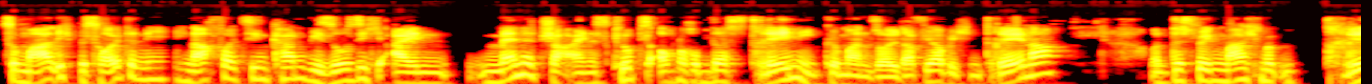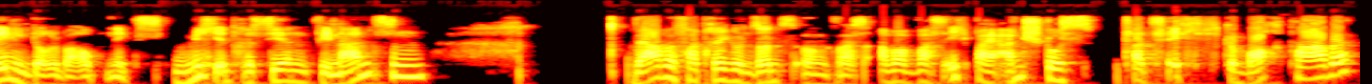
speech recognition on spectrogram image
Zumal ich bis heute nicht nachvollziehen kann, wieso sich ein Manager eines Clubs auch noch um das Training kümmern soll. Dafür habe ich einen Trainer und deswegen mache ich mit dem Training doch überhaupt nichts. Mich interessieren Finanzen, Werbeverträge und sonst irgendwas. Aber was ich bei Anstoß tatsächlich gemocht habe,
